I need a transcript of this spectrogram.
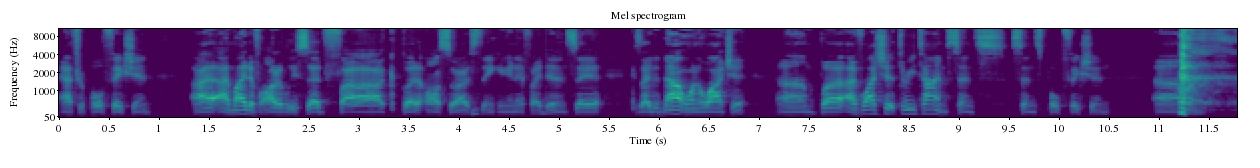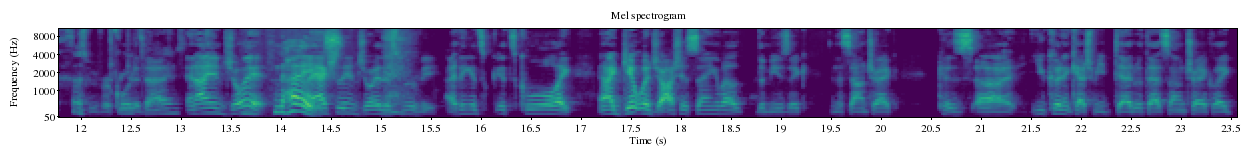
after Pulp Fiction, I, I might have audibly said fuck, but also I was thinking it if I didn't say it because I did not want to watch it Um, but I've watched it three times since since Pulp Fiction, um, since we've recorded that, and I enjoy it. Nice. I actually enjoy this movie. I think it's it's cool. Like, and I get what Josh is saying about the music and the soundtrack because uh, you couldn't catch me dead with that soundtrack. Like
